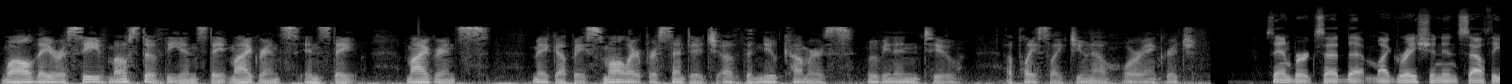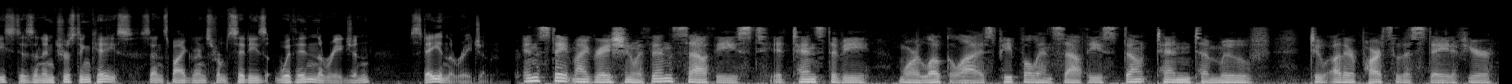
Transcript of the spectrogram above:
while they receive most of the in state migrants, in state migrants make up a smaller percentage of the newcomers moving into a place like Juneau or Anchorage. Sandberg said that migration in Southeast is an interesting case, since migrants from cities within the region stay in the region. In state migration within Southeast, it tends to be more localized. People in Southeast don't tend to move to other parts of the state. If you're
